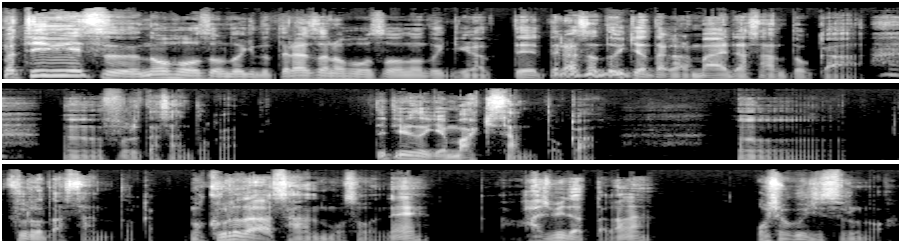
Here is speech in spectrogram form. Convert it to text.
まあ、TBS の放送の時とテレ朝の放送の時があって、テレ朝の時はだから前田さんとか、うん、古田さんとか。で、TBS の時は牧さんとか、うん、黒田さんとか。まあ、黒田さんもそうね。初めだったかな。お食事するのは。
